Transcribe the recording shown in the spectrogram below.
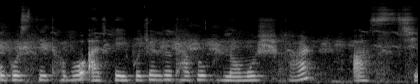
উপস্থিত হব। আজকে এই পর্যন্ত থাকুক। নমস্কার। আসছি।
